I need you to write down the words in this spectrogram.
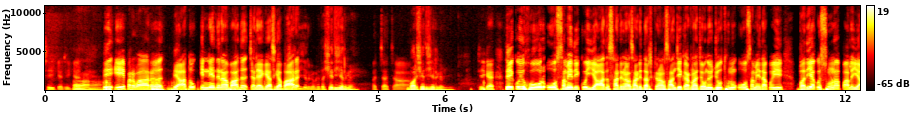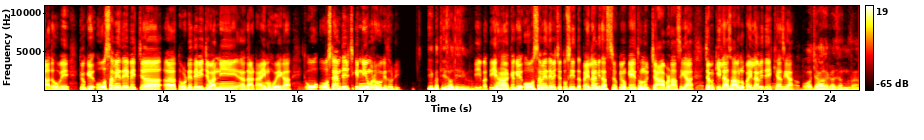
ਠੀਕ ਹੈ ਠੀਕ ਹੈ। ਹਾਂ। ਤੇ ਇਹ ਪਰਿਵਾਰ ਵਿਆਹ ਤੋਂ ਕਿੰਨੇ ਦਿਨਾਂ ਬਾਅਦ ਚਲਿਆ ਗਿਆ ਸੀਗਾ ਬਾਹਰ? ਛੇਤੀ ਚਲੇ ਗਏ ਫਿਰ ਤਾਂ ਛੇਤੀ ਚਲੇ ਗਏ ਅੱਛਾ ਅੱਛਾ। ਬਾਹਰ ਛੇਤੀ ਗਏ ਜੀ। ਠੀਕ ਹੈ। ਤੇ ਕੋਈ ਹੋਰ ਉਸ ਸਮੇਂ ਦੀ ਕੋਈ ਯਾਦ ਸਾਡੇ ਨਾਲ ਸਾਡੇ ਦਰਸ਼ਕਾਂ ਨਾਲ ਸਾਂਝੀ ਕਰਨਾ ਚਾਹੁੰਦੇ ਹੋ ਜੋ ਤੁਹਾਨੂੰ ਉਸ ਸਮੇਂ ਦਾ ਕੋਈ ਵਧੀਆ ਕੋਈ ਸੋਹਣਾ ਪਲ ਯਾਦ ਹੋਵੇ? ਕਿਉਂਕਿ ਉਸ ਸਮੇਂ ਦੇ ਵਿੱਚ ਅ, ਤੁਹਾਡੇ ਤੇ ਵੀ ਜਵਾਨੀ ਦਾ ਟਾਈਮ ਹੋਏਗਾ। ਉਹ ਉਸ ਟਾਈਮ ਦੇ ਵਿੱਚ ਕਿੰਨੀ ਉਮਰ ਹੋਗੀ ਤੁਹਾਡੀ? 30 32 ਸਾਲ ਦੀ ਸੀ ਉਦੋਂ। 30 32 ਹਾਂ ਕਿਉਂਕਿ ਉਸ ਸਮੇਂ ਦੇ ਵਿੱਚ ਤੁਸੀਂ ਦ- ਪਹਿਲਾਂ ਵੀ ਦੱਸ ਚੁੱਕੇ ਹੋ ਕਿ ਤੁਹਾਨੂੰ ਚਾਹ ਬੜਾ ਸੀਗਾ ਚਮਕੀਲਾ ਸਾਹਿਬ ਨੂੰ ਪਹਿਲਾਂ ਵੀ ਦੇਖਿਆ ਸੀਗਾ। ਬਹੁਤ ਚਾਹ ਸੀਗਾ ਸਾਨੂੰ ਤਾਂ।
